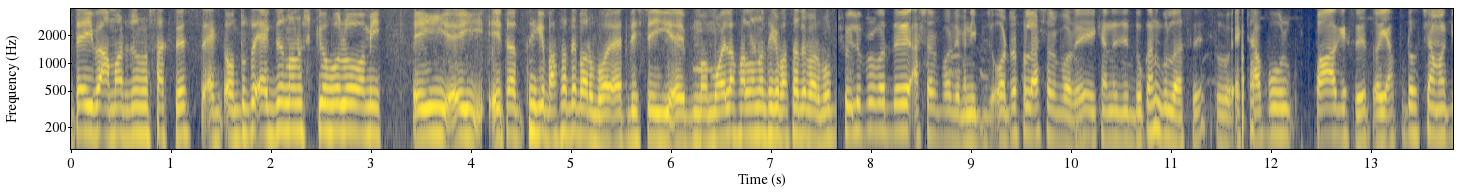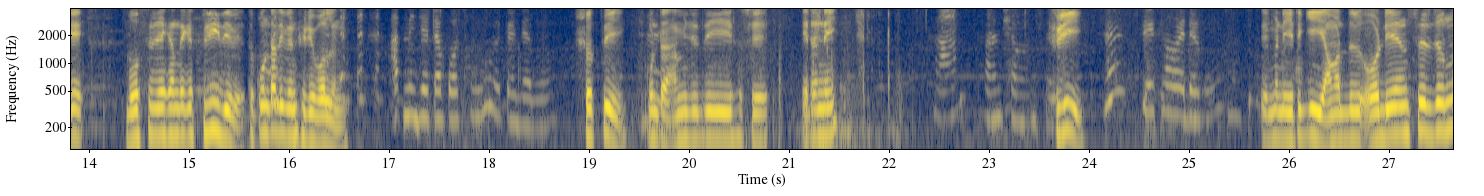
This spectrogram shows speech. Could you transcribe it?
এটাই বা আমার জন্য সাকসেস অন্তত একজন মানুষকে হলেও আমি এই এই এটা থেকে বাঁচাতে পারব অ্যাটলিস্ট এই এই ময়লা ফালানো থেকে বাঁচাতে পারব। শৈলপ্রপাতে আসার পরে মানে ওয়াটারফলে আসার পরে এখানে যে দোকানগুলো আছে তো একটা আপুর পাওয়া গেছে তো এই আপুটা হচ্ছে আমাকে বলছে যে এখান থেকে ফ্রি দেবে। তো কোনটা দিবেন ফ্রি বলেন? আপনি যেটা পছন্দ ওইটাই দেবো। সত্যি? কোনটা? আমি যদি হচ্ছে এটা নেই। ফ্রি হ্যাঁ ফ্রি খাওয়াই দেবো। মানে এটা কি আমাদের অডিয়েন্সের জন্য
